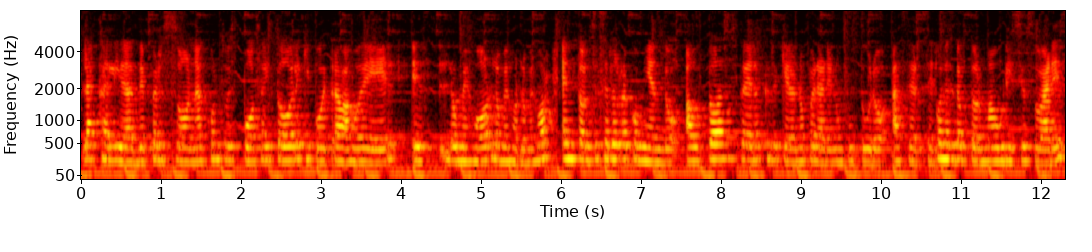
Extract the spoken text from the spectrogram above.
la calidad de persona con su esposa y todo el equipo de trabajo de él. Es lo mejor, lo mejor, lo mejor. Entonces se los recomiendo a todas ustedes las que se quieran operar en un futuro hacerse con el doctor Mauricio Suárez.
